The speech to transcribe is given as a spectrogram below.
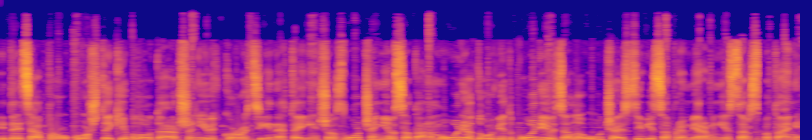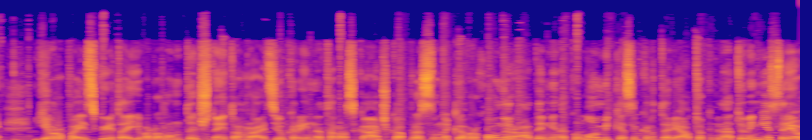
Йдеться про кошти, які були одержані від корупційних та інших злочинів. За даними уряду, у відборі взяли участь віце-прем'єр-міністр з питань європейської та євроатлантичної інтеграції України Тарас Качка, представники Верховної Ради, Мінекономіки, секретаріату кабінету міністрів,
